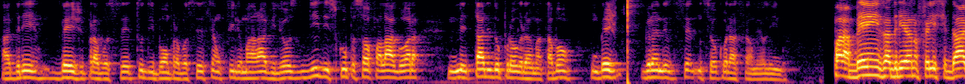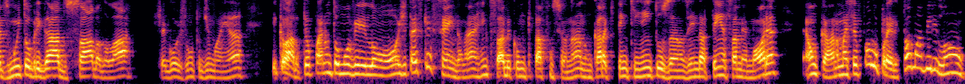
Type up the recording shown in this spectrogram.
Adri, beijo para você, tudo de bom para você. Você é um filho maravilhoso. Me desculpa só falar agora metade do programa, tá bom? Um beijo grande no seu coração, meu lindo. Parabéns, Adriano, felicidades. Muito obrigado. Sábado lá, chegou junto de manhã. E claro, teu pai não tomou virilon hoje, tá esquecendo, né? A gente sabe como que tá funcionando. Um cara que tem 500 anos e ainda tem essa memória é um cara, mas você falou para ele, toma virilon.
